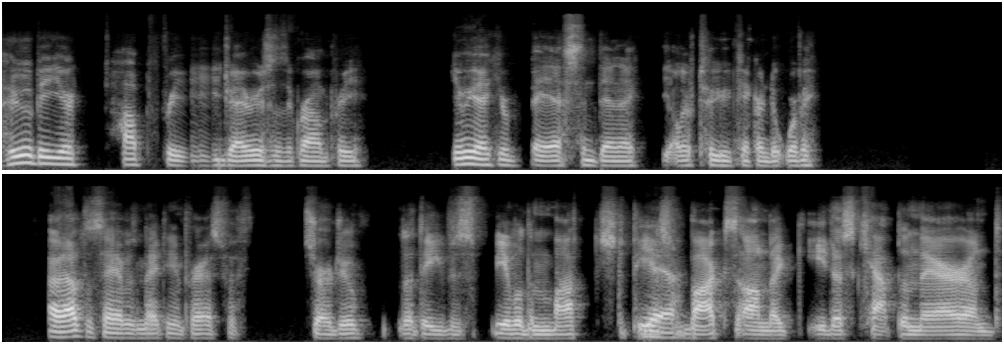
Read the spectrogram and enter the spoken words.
who would be your top three drivers as a Grand Prix? Give me like your best and then like the other two you think are noteworthy. I would have to say I was mighty impressed with Sergio that he was able to match the pace Yeah. Max and like he just kept him there and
